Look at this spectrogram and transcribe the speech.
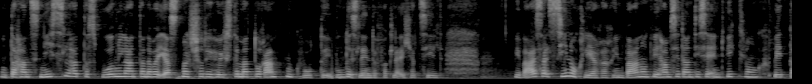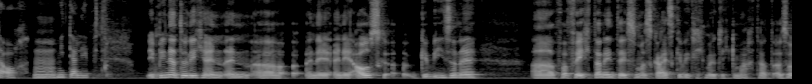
Und der Hans Nissel hat das Burgenland dann aber erstmals schon die höchste Maturantenquote im Bundesländervergleich erzielt. Wie war es, als Sie noch Lehrerin waren und wie haben Sie dann diese Entwicklung später auch mhm. miterlebt? Ich bin natürlich ein, ein, äh, eine, eine ausgewiesene äh, Verfechterin dessen, was Kreisky wirklich möglich gemacht hat. Also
